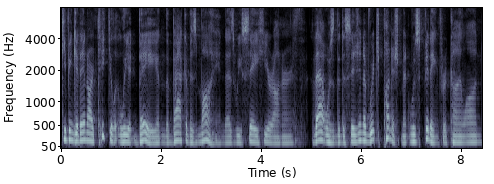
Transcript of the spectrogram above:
keeping it inarticulately at bay in the back of his mind, as we say here on earth. That was the decision of which punishment was fitting for Kylon.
